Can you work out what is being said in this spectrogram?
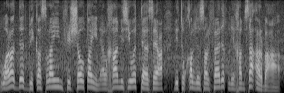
وردت بكسرين في الشوطين الخامس والتاسع لتقلص الفارق لخمسة أربعة.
